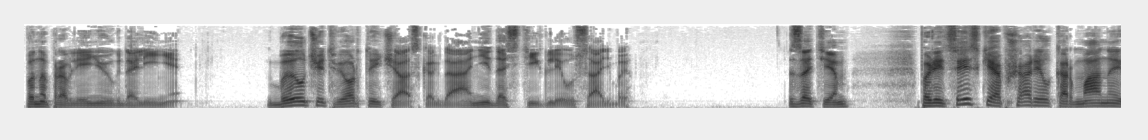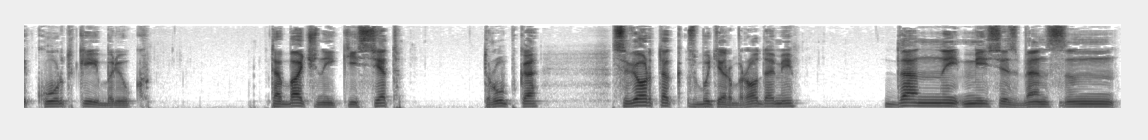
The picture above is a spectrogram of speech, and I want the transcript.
по направлению к долине. Был четвертый час, когда они достигли усадьбы. Затем полицейский обшарил карманы куртки и брюк. Табачный кисет, трубка, сверток с бутербродами. Данный миссис Бенсон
